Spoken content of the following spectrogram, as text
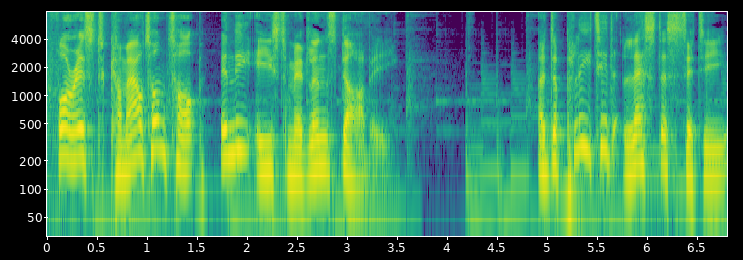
Forest come out on top in the East Midlands Derby. A depleted Leicester City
